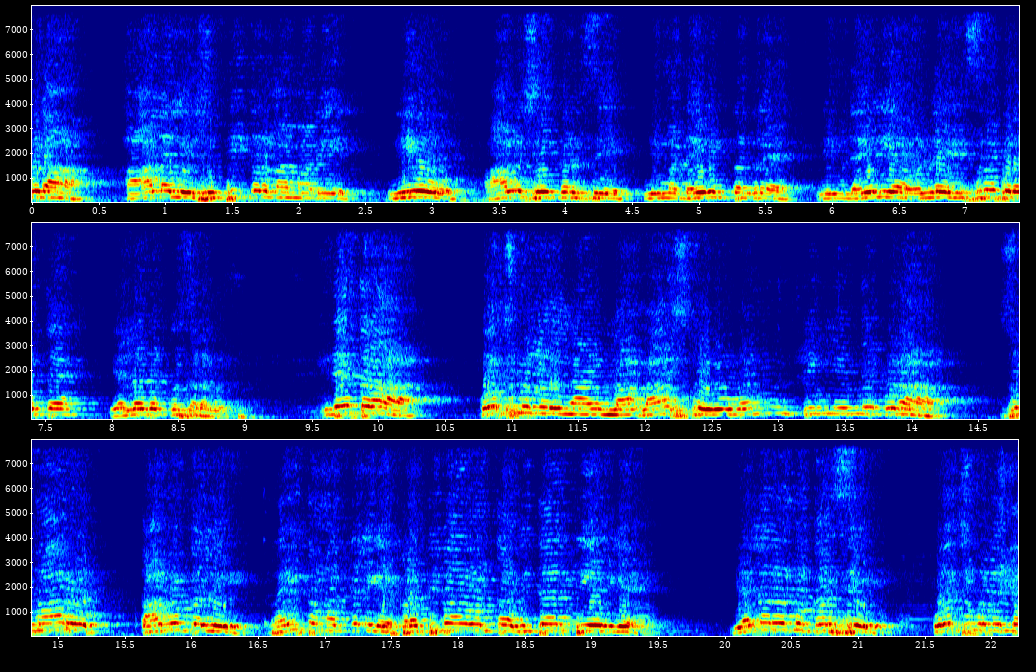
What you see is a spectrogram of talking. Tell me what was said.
ಕೂಡ ಹಾಲಲ್ಲಿ ಶುದ್ಧೀಕರಣ ಮಾಡಿ, ನೀವು ಹಾಲು ಶೇಖರಿಸಿ ನಿಮ್ಮ ಡೈರಿಗೆ ತಂದ್ರೆ ನಿಮ್ಮ ಡೈರಿಯ ಒಳ್ಳೆ ಹೆಸರು ಬರುತ್ತೆ, ಎಲ್ಲದಕ್ಕೂ ಸರಗುತ್ತೆ ಇದೇ ತರ ಕೋಚಮಲ್ಲಲ್ಲಿ ನಾವು ಲಾಸ್ಟ್ ಒನ್ ತಿಂಗಳ ಹಿಂದೆ ಕೂಡ ಸುಮಾರು ತಾಲೂಕಲ್ಲಿ ರೈತ ಮಕ್ಕಳಿಗೆ ಪ್ರತಿಭಾವಂತ ವಿದ್ಯಾರ್ಥಿಯರಿಗೆ ಎಲ್ಲರನ್ನು ಕರೆಸಿ ಕೋಚಮಲ್ಲಿಂದ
